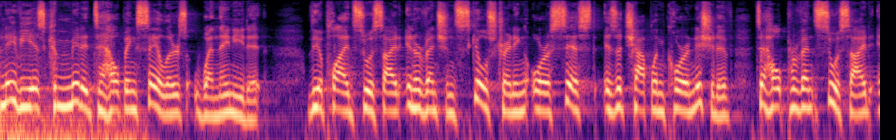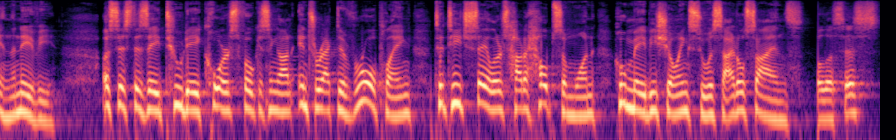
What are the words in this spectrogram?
Navy is committed to helping sailors when they need it. The Applied Suicide Intervention Skills Training, or ASIST, is a chaplain corps initiative to help prevent suicide in the Navy. ASIST is a two-day course focusing on interactive role-playing to teach sailors how to help someone who may be showing suicidal signs. Well, ASIST,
